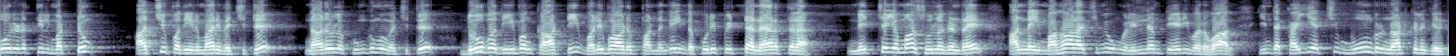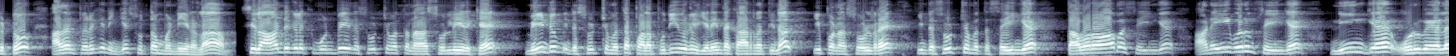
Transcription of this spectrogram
ஓரிடத்தில் மட்டும் அச்சு பதிகிற மாதிரி வச்சுட்டு நடுவில் குங்குமம் வச்சுட்டு தூப தீபம் காட்டி வழிபாடு பண்ணுங்க. இந்த குறிப்பிட்ட நேரத்தில் நிச்சயமாக சொல்லுகின்றேன் அன்னை மகாலட்சுமி உங்கள் இல்லம் தேடி வருவாள். இந்த கையச்சு மூன்று நாட்களுக்கு இருக்கட்டும் அதன் பிறகு நீங்கள் சுத்தம் பண்ணிடலாம் சில ஆண்டுகளுக்கு முன்பே இந்த சூட்சமத்தை நான் சொல்லியிருக்கேன். மீண்டும் இந்த சூட்சமத்தை பல புதியவர்கள் இணைந்த காரணத்தினால் இப்போ நான் சொல்கிறேன் இந்த சூட்சமத்தை செய்யுங்க தவறாமல் செய்யுங்க அனைவரும் செய்யுங்க. நீங்கள் ஒருவேளை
